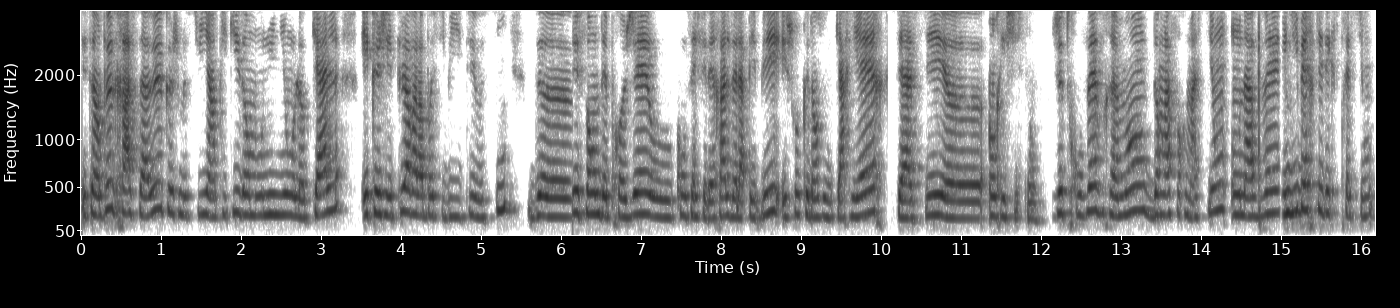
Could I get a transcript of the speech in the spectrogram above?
Et c'est un peu grâce à eux que je me suis impliquée dans mon union locale et que j'ai pu avoir la possibilité aussi de défendre des projets au Conseil fédéral de l'APB. Et je trouve que dans une carrière, c'est assez euh, enrichissant. Je trouvais vraiment dans la formation, on avait une liberté d'expression.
